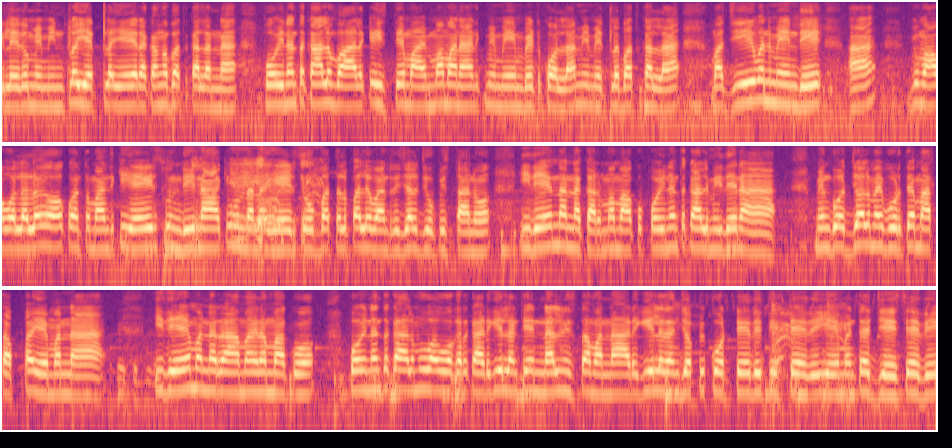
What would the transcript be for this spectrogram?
సరిగలేదు మేము ఇంట్లో ఎట్లా ఏ రకంగా బతకాలన్నా. పోయినంత కాలం వాళ్ళకే ఇస్తే మా అమ్మ మా నాన్నకి మేము ఏం పెట్టుకోవాలా? మేము ఎట్లా బతకాలా? మా జీవనం ఏంది? మా ఊళ్ళలో కొంతమందికి ఎయిడ్స్ ఉంది. నాకే ఉందన్న ఎయిడ్స్. బత్తలపల్లి వన్ రిజల్ట్ చూపిస్తాను. ఇదేందన్న కర్మ? మాకు పోయినంత కాలం ఇదేనా? మేము గొజ్జోలమై పుడితే మా తప్ప ఏమన్నా? ఇదేమన్నా రామాయణం మాకు? పోయినంత కాలము ఒకరికి అడిగిలంటే ఎన్నాళ్ళని ఇస్తామన్నా? అడిగిలేదని చెప్పి కొట్టేది తిట్టేది ఏమంటే అది చేసేది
